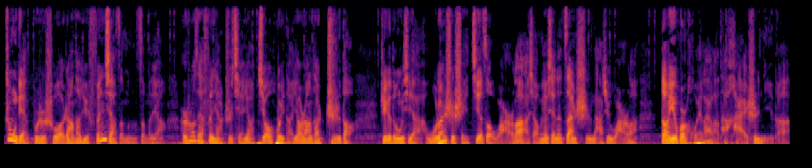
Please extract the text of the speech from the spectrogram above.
重点不是说让他去分享怎么怎么样，而是说在分享之前要教会他，要让他知道这个东西啊，无论是谁借走玩了，小朋友现在暂时拿去玩了，等一会儿回来了，它还是你的。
